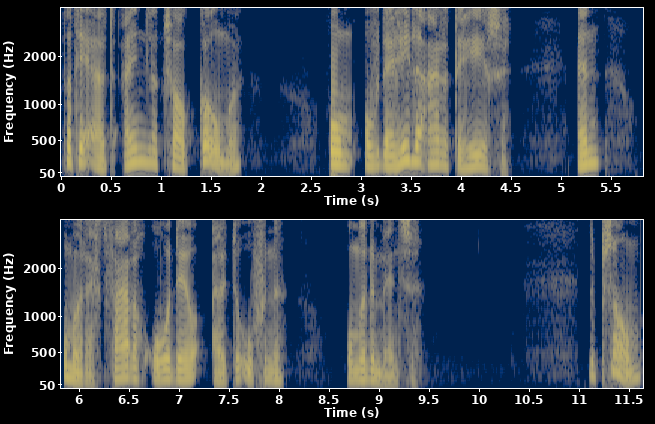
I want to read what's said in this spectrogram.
dat hij uiteindelijk zal komen om over de hele aarde te heersen en om een rechtvaardig oordeel uit te oefenen onder de mensen. De psalm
